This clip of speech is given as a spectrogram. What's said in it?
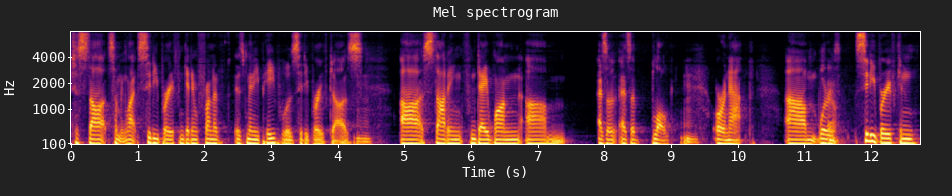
to start something like City Brief and get in front of as many people as City Brief does. Uh, starting from day one um, as a as a blog or an app. Um, whereas City Brief can,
